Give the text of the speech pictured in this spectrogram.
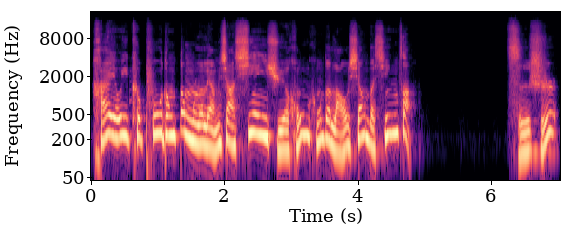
还有一颗扑通动了两下、鲜血红红的老乡的心脏。此时。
